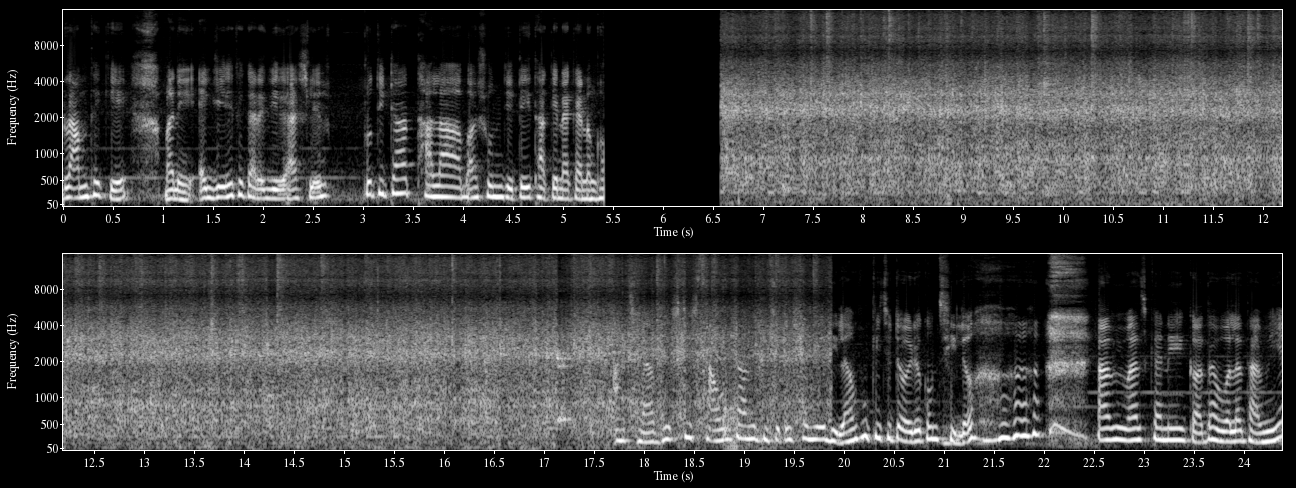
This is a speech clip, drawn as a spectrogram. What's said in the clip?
গ্রাম থেকে মানে এক জায়গা থেকে আরেক জায়গায় আসলে প্রতিটা থালা, বাসন যেটাই থাকে না কেন আচ্ছা বৃষ্টির সাউন্ডটা আমি কিছুটা শুনিয়ে দিলাম, কিছুটা ওইরকম ছিল। আমি মাঝখানে কথা বলা থামিয়ে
